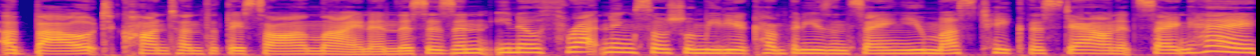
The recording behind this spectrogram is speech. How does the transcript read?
about content that they saw online. And this isn't, you know, threatening social media companies and saying you must take this down. It's saying, hey,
